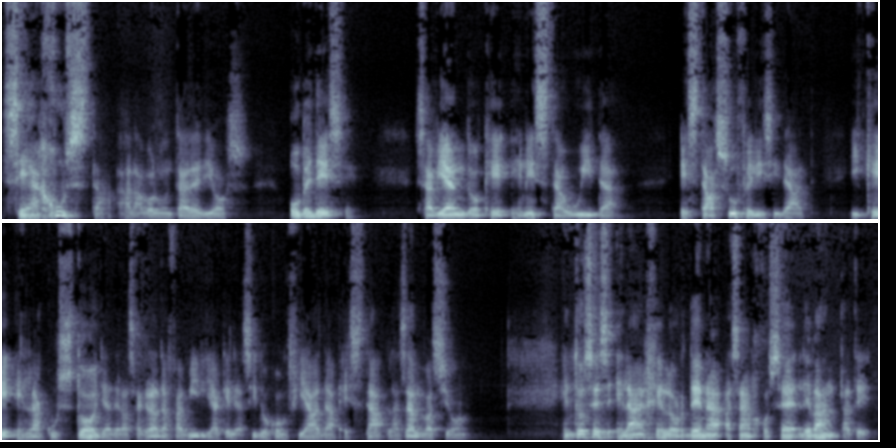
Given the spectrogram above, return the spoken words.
se ajusta a la voluntad de Dios, obedece, sabiendo que en esta huida está su felicidad y que en la custodia de la Sagrada Familia que le ha sido confiada está la salvación. Entonces el ángel ordena a San José, levántate,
